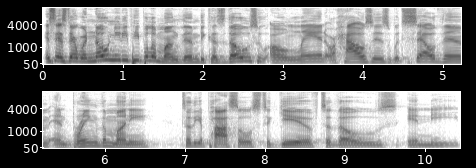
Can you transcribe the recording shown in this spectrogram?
It says, There were no needy people among them because those who owned land or houses would sell them and bring the money to the apostles to give to those in need.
